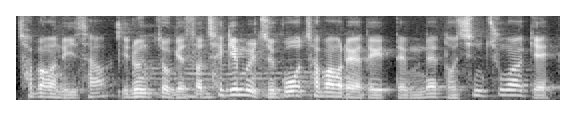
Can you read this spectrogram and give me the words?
처방한 의사 이런 쪽에서 책임을 지고 처방을 해야 되기 때문에 더 신중하게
